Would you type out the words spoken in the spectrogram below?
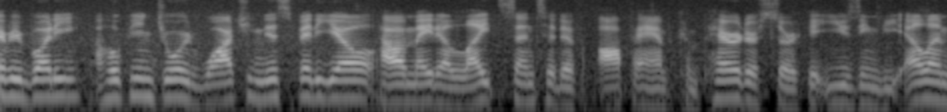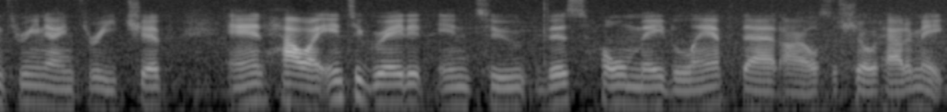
everybody, I hope you enjoyed watching this video how I made a light sensitive op amp comparator circuit using the LM393 chip and how I integrate it into this homemade lamp that I also showed how to make.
